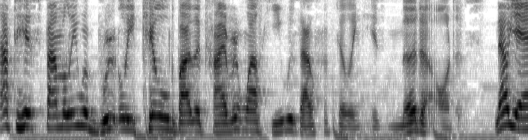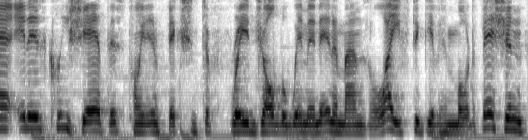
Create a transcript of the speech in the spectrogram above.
after his family were brutally killed by the tyrant while he was out fulfilling his murder orders. Now, yeah, it is cliche at this point in fiction to fridge all the women in a man's life to give him motivation,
